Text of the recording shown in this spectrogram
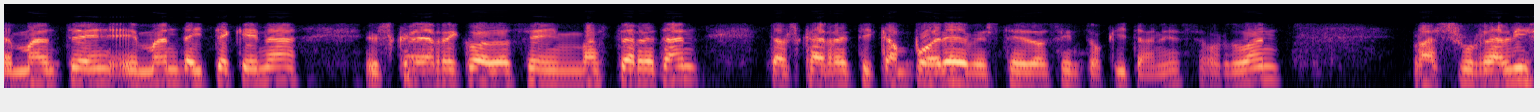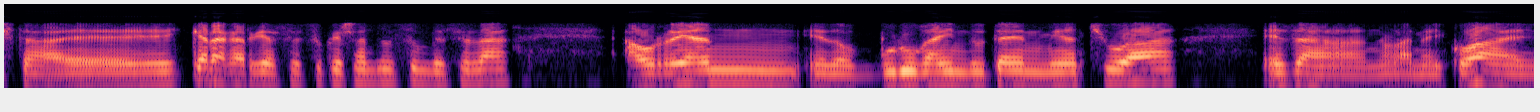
eman daitekena Euskal Herriko edozein bazterretan, eta Euskal Herretik kanpo ere beste edozein tokitan, ez, orduan, ba, surrealista, e, ikaragarria zezuk esan duzun bezala, aurrean edo buru gain duten mehatxua, ez da nola nahikoa, e,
